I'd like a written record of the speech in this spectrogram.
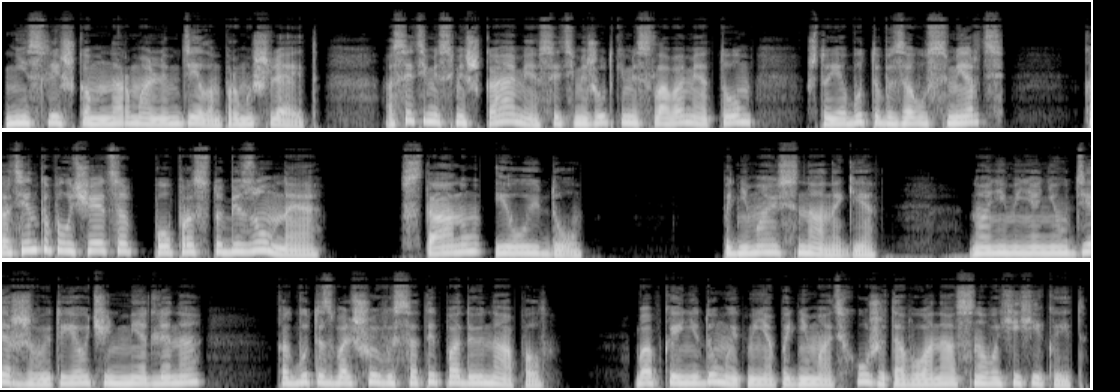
не слишком нормальным делом промышляет — а с этими смешками, с этими жуткими словами о том, что я будто бы зову смерть, картинка получается попросту безумная. Встану и уйду. Поднимаюсь на ноги, но они меня не удерживают, и я очень медленно, как будто с большой высоты падаю на пол. Бабка и не думает меня поднимать, хуже того, она снова хихикает.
